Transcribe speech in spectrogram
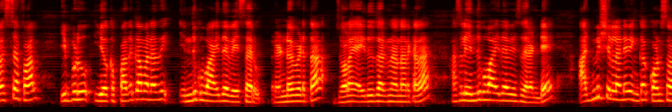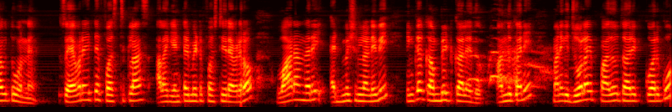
ఫస్ట్ ఆఫ్ ఆల్ ఇప్పుడు ఈ యొక్క పథకం అనేది ఎందుకు వాయిదా వేశారు? రెండో విడత జూలై ఐదో తారీఖున అన్నారు కదా. అసలు ఎందుకు వాయిదా వేశారంటే అడ్మిషన్లు అనేవి ఇంకా కొనసాగుతూ ఉన్నాయి. సో ఎవరైతే ఫస్ట్ క్లాస్ అలాగే ఇంటర్మీడియట్ ఫస్ట్ ఇయర్ ఎవరో వారందరి అడ్మిషన్లు అనేవి ఇంకా కంప్లీట్ కాలేదు. అందుకని మనకి జూలై పదో తారీఖు వరకు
